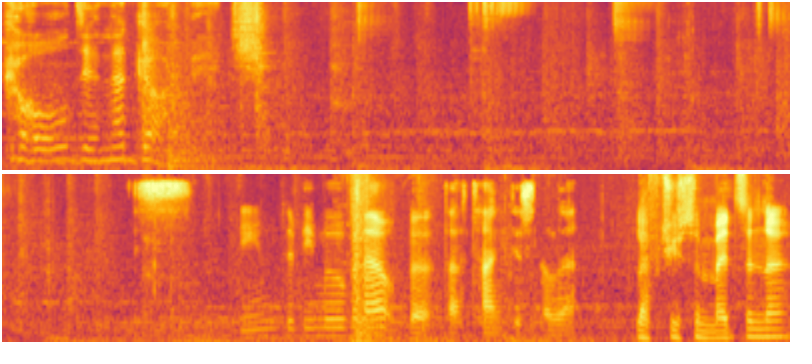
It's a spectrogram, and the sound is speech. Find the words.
Cold in the garbage. To be moving out, but that tank is still there. Left you some meds in there.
